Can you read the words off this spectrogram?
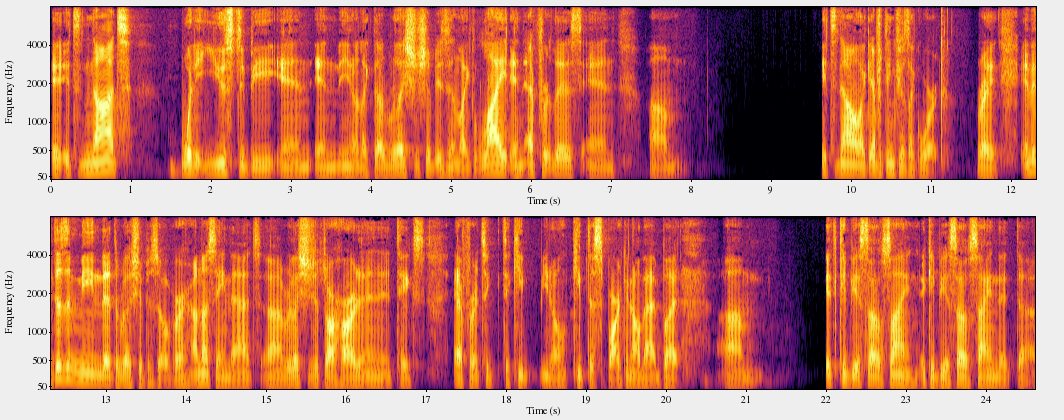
It's not what it used to be in in you know like the relationship isn't like light and effortless and um, it's now like everything feels like work right? And it doesn't mean that the relationship is over. I'm not saying that. Uh, relationships are hard and it takes effort to, to keep you know keep the spark and all that but um, it could be a subtle sign. It could be a subtle sign that uh,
